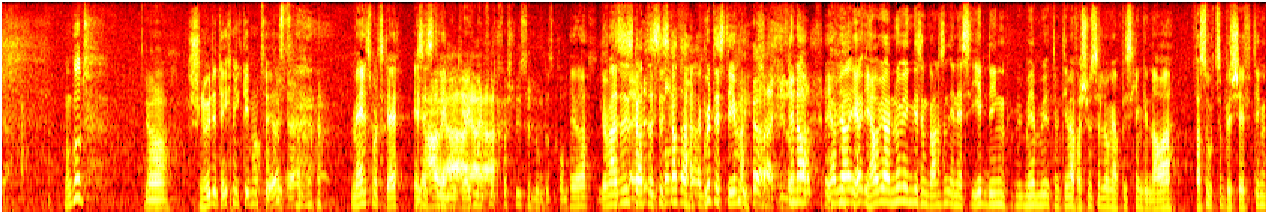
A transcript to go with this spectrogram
ja. Nun gut, ja. schnöde Technik-Thema zuerst. Meins wollt's gleich. SSD. Ja, Ja, gleich mal Ver- Verschlüsselung, das kommt. ja. das ist gerade das ist gerade ein, ein gutes Thema. Genau. Ich habe ja, ich, ich hab ja nur wegen diesem ganzen NSE-Ding mir mit dem Thema Verschlüsselung ein bisschen genauer versucht zu beschäftigen.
